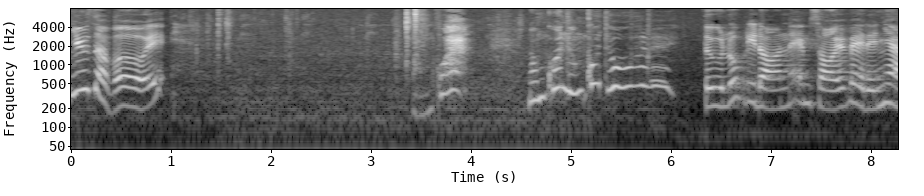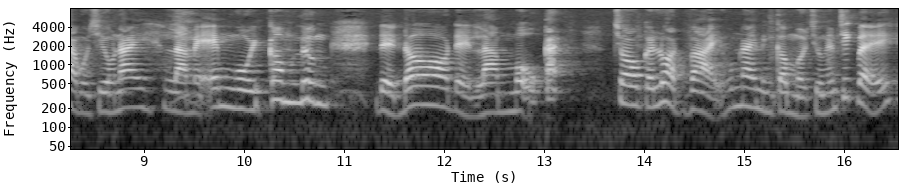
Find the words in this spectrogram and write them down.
Như giả vờ ấy. Nóng quá. Nóng quá, nóng quá thôi. Từ lúc đi đón em sói về đến nhà buổi chiều nay Là mẹ em ngồi cong lưng Để đo, để làm mẫu cắt cho cái loạt vải hôm nay mình cầm ở trường em trích về ấy.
